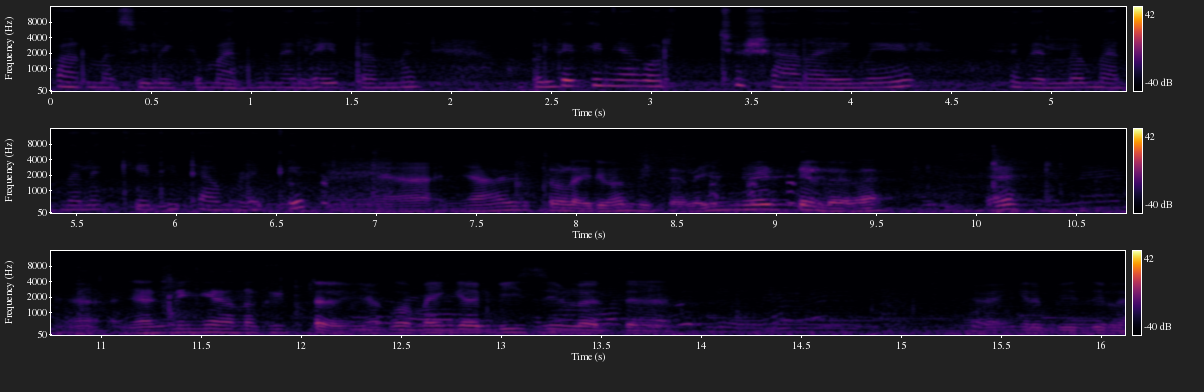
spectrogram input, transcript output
ഫാർമസിയിലേക്ക് മരുന്നിനെല്ലാം തന്ന്. അപ്പോഴത്തേക്ക് ഞാൻ കുറച്ച് ഉഷാറായിന് ഇതെല്ലാം മരുന്നെല്ലാം കയറ്റിയിട്ടാകുമ്പോഴേക്ക് ഞാൻ ഞാൻ ഇങ്ങനെ ഒന്നും കിട്ടല്ല ഞാൻ ഭയങ്കര ബിസി ഉള്ള ഭയങ്കര ബിസി ഉള്ള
